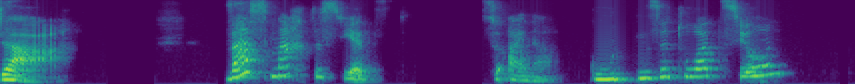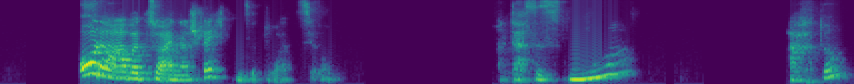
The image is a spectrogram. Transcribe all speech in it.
da. Was macht es jetzt zu einer guten Situation oder aber zu einer schlechten Situation? Und das ist nur, Achtung,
